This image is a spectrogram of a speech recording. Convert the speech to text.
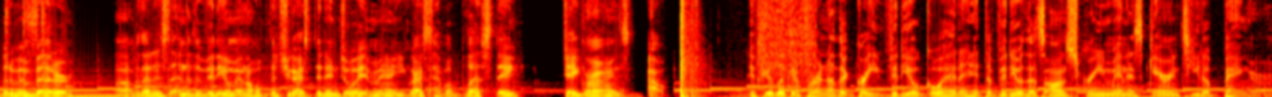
Could have been better. Uh, but that is the end of the video, man. I hope that you guys did enjoy it, man. You guys have a blessed day. Jay Grindz out. If you're looking for another great video, go ahead and hit the video that's on screen, man. It's guaranteed a banger.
